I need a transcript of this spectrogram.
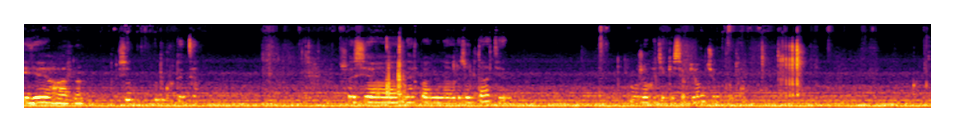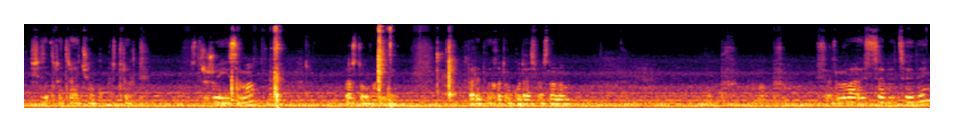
ідея гарна. Все, буду крутитися. Щось я не впевнена в результаті. Може, хоч якийсь об'ємчик буде. Ще завтра треба чолку постригти. Стрижу її сама, просто у ванні. Перед виходом кудись в основному. Оп, оп. Все, змиваю з себе цей день.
